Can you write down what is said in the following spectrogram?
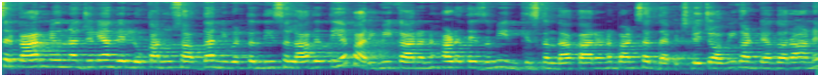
ਸਰਕਾਰ ਨੇ ਉਹਨਾਂ ਜ਼ਿਲ੍ਹਿਆਂ ਦੇ ਲੋਕਾਂ ਨੂੰ ਸਾਵਧਾਨੀ ਵਰਤਣ ਦੀ ਸਲਾਹ ਦਿੱਤੀ ਹੈ। ਭਾਰੀ ਮੀਂਹ ਕਾਰਨ ਹੜ੍ਹ ਅਤੇ ਜ਼ਮੀਨ ਖਿਸਕਣ ਦਾ ਕਾਰਨ ਬਣ ਸਕਦਾ ਹੈ। ਪਿਛਲੇ 24 ਘੰਟਿਆਂ ਦੌਰਾਨ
